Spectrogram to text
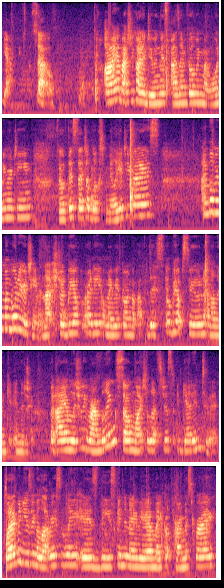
yeah. So I am actually kind of doing this as I'm filming my morning routine. So if this setup looks familiar to you guys, I'm filming my morning routine and that should be up already or maybe it's going up after this. It'll be up soon and I'll link it in the description. But I am literally rambling so much let's just get into it. What I've been using a lot recently is the Skindinavia Makeup Primer Spray.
